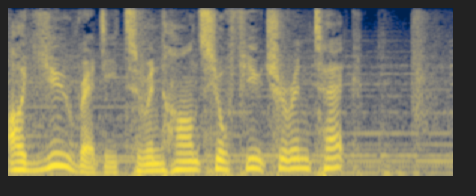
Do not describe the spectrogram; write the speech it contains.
Are you ready to enhance your future in tech?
